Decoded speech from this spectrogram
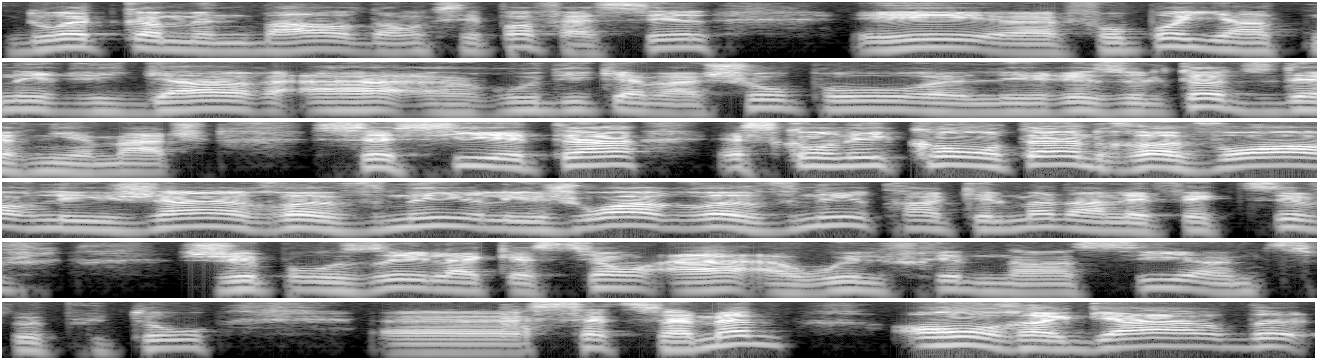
doit être comme une barre, donc c'est pas facile. Et il euh, ne faut pas y en tenir rigueur à Rudy Camacho pour les résultats du dernier match. Ceci étant, est-ce qu'on est content de revoir les gens revenir, les joueurs revenir tranquillement dans l'effectif? J'ai posé la question à, Wilfrid Nancy un petit peu plus tôt euh, cette semaine. On regarde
